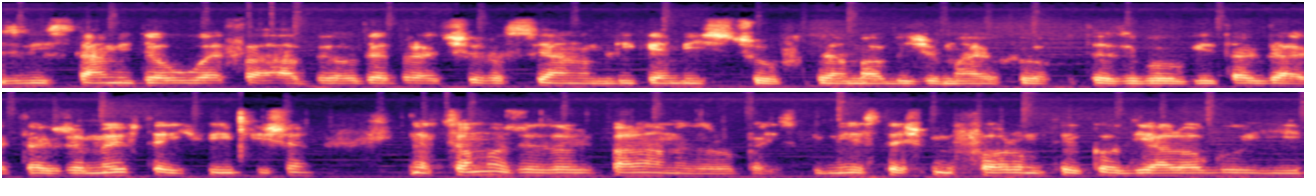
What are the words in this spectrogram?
z listami do UEFA, aby odebrać Rosjanom Ligę Mistrzów, która ma być w maju chyba w Petersburgu i tak dalej. Także my w tej chwili piszemy, no co może zrobić Parlament Europejski? My jesteśmy forum tylko dialogu i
